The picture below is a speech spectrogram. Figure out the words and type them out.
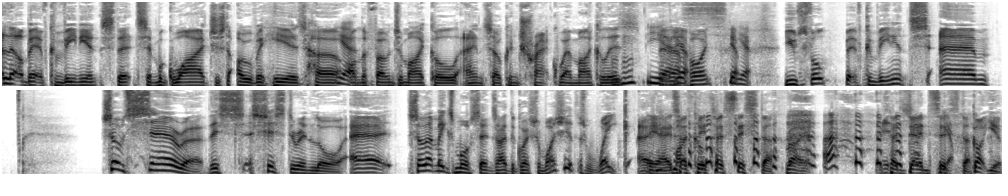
a little bit of convenience that uh, Maguire just overhears her Yeah. on the phone to Michael, and so can track where Michael is at Yes. that point. Yeah. Useful bit of convenience. Um, so Sarah, this sister-in-law. Uh, so that makes more sense. I had the question: Why is she at this wake? Uh, yeah, it's her, Michael- it's her sister. right. It's her dead Yeah, sister. got you,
